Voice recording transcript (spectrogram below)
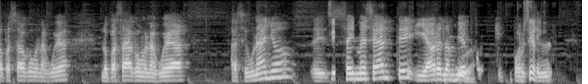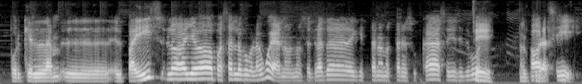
ha pasado como las weas, lo pasaba como las weas hace un año, eh, Sí. seis meses antes, y ahora Sin también duda. porque, Por porque, el, porque la- el, el país los ha llevado a pasarlo como las weas. No, no se trata de que están o no están en sus casas y ese tipo de sí, cosas. Ahora sí,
